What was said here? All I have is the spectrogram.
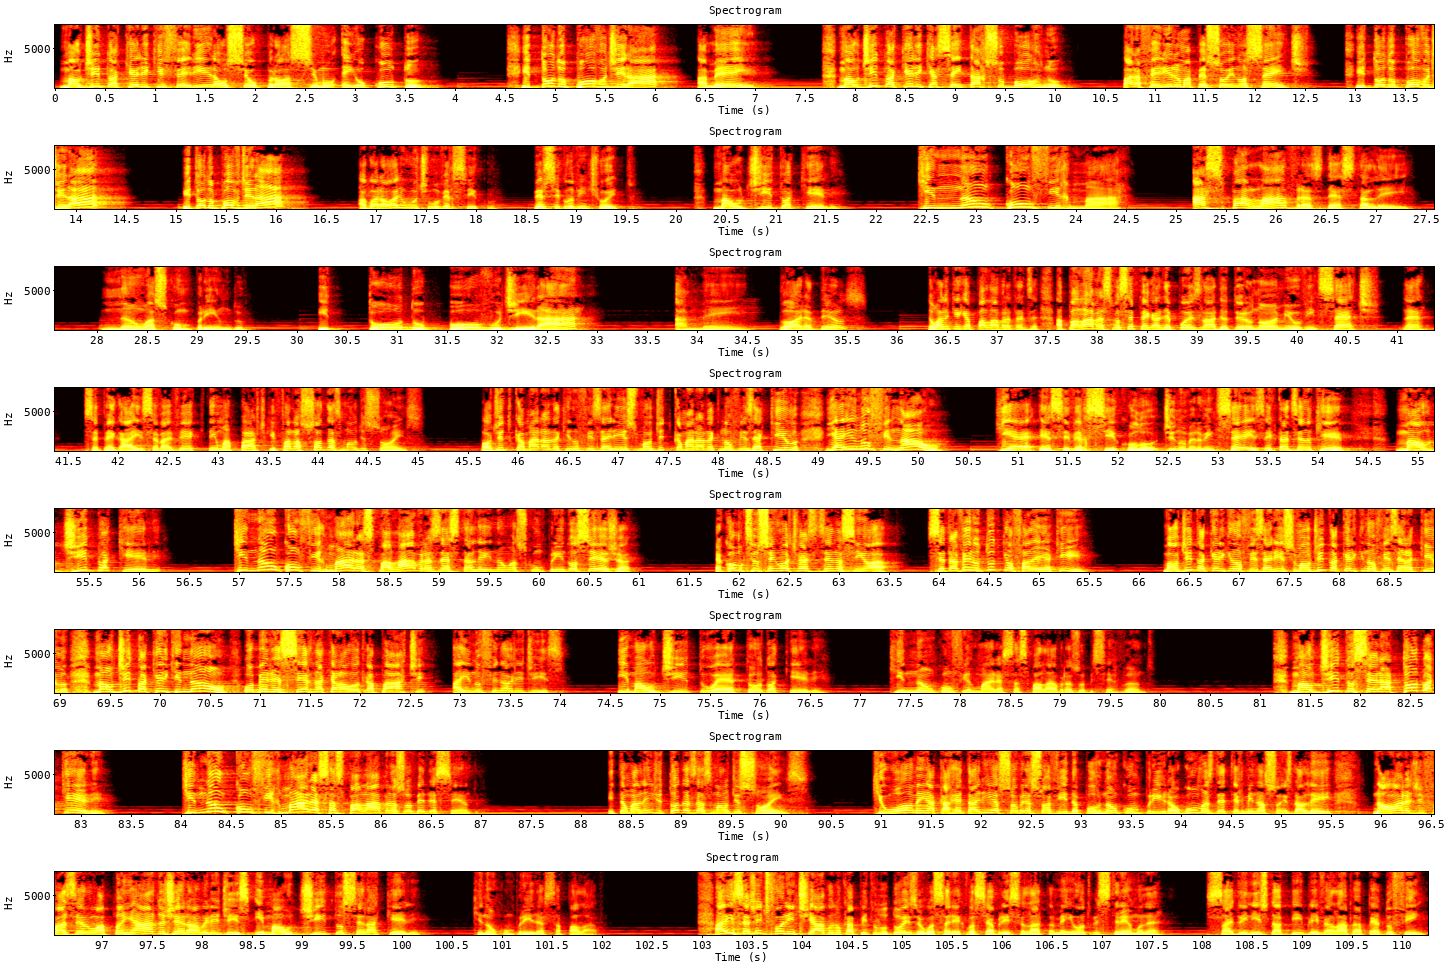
Maldito aquele que ferir ao seu próximo em oculto. E todo o povo dirá: Amém. Maldito aquele que aceitar suborno para ferir uma pessoa inocente. E todo o povo dirá: E todo o povo dirá: Agora olha o último versículo. Versículo 28. Maldito aquele que não confirmar as palavras desta lei, não as cumprindo. E todo o povo dirá amém. Glória a Deus. Então, olha o que a palavra está dizendo. A palavra, se você pegar depois lá, Deuteronômio 27, né? Você pegar aí, você vai ver que tem uma parte que fala só das maldições. Maldito camarada que não fizer isso, maldito camarada que não fizer aquilo. E aí no final, que é esse versículo de número 26, ele está dizendo que maldito aquele que não confirmar as palavras desta lei, não as cumprindo. Ou seja, é como se o Senhor estivesse dizendo assim: ó, você está vendo tudo que eu falei aqui? Maldito aquele que não fizer isso, maldito aquele que não fizer aquilo, maldito aquele que não obedecer naquela outra parte. Aí no final ele diz: e maldito é todo aquele que não confirmar essas palavras observando. Maldito será todo aquele que não confirmar essas palavras obedecendo. Então, além de todas as maldições que o homem acarretaria sobre a sua vida por não cumprir algumas determinações da lei, na hora de fazer um apanhado geral, ele diz: E maldito será aquele que não cumprir essa palavra. Aí, se a gente for em Tiago no capítulo 2, eu gostaria que você abrisse lá também, outro extremo, né? Sai do início da Bíblia e vai lá para perto do fim.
